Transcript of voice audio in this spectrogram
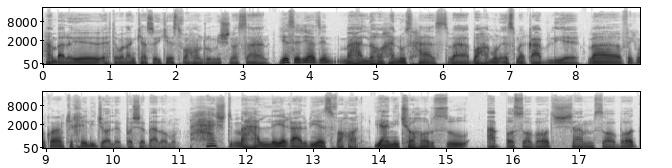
هم برای احتمالا کسایی که اصفهان رو می‌شناسن. یه سری از این محله ها هنوز هست و با همون اسم قبلیه و فکر می‌کنم که خیلی جالب باشه برامون. هشت محله غربی اصفهان یعنی چهارسو عباس آباد شمس آباد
